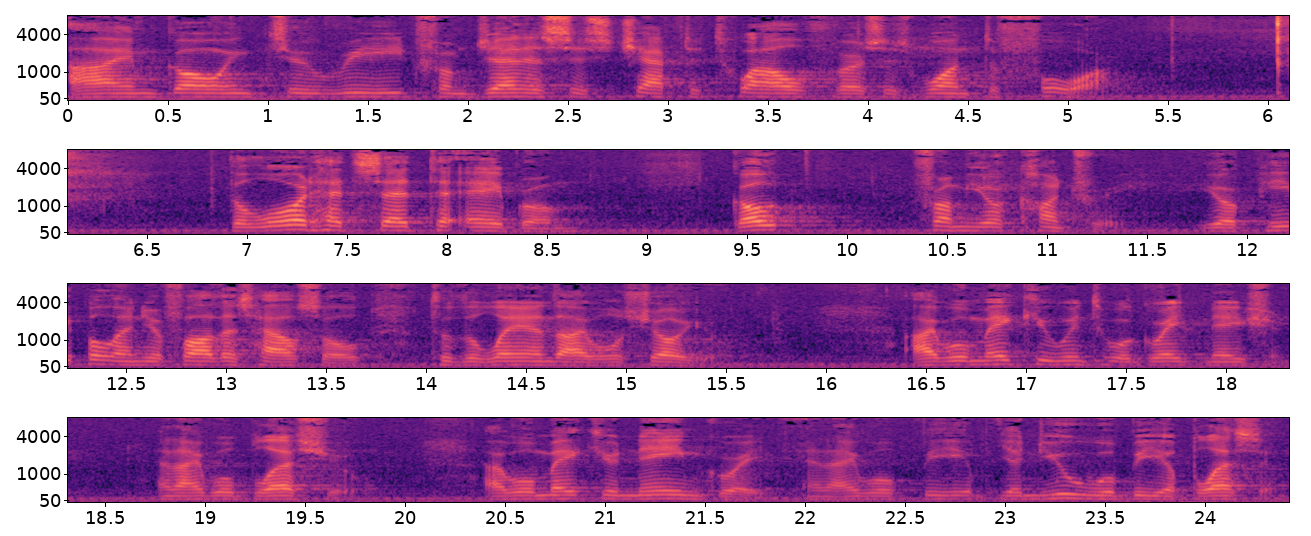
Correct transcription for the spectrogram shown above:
I'm going to read from Genesis chapter 12, verses 1 to 4. The Lord had said to Abram, Go from your country, your people, and your father's household to the land I will show you. I will make you into a great nation, and I will bless you. I will make your name great, and I will be and you will be a blessing.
